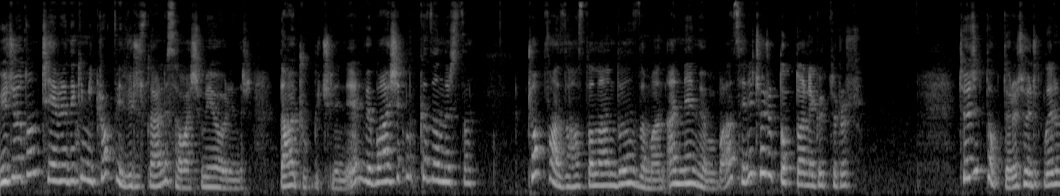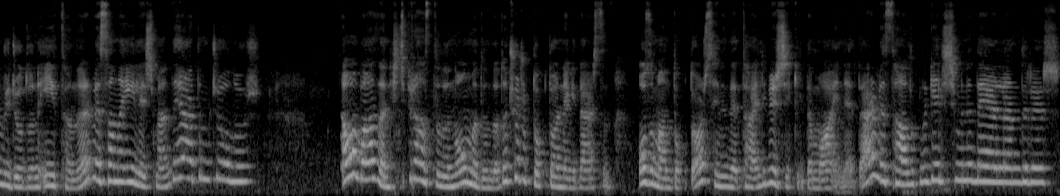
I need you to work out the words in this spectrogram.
Vücudun çevredeki mikrop ve virüslerle savaşmayı öğrenir. Daha çok güçlenir ve bağışıklık kazanırsın. Çok fazla hastalandığın zaman annen ve baban seni çocuk doktoruna götürür. Çocuk doktoru çocukların vücudunu iyi tanır ve sana iyileşmende yardımcı olur. Ama bazen hiçbir hastalığın olmadığında da çocuk doktoruna gidersin. O zaman doktor seni detaylı bir şekilde muayene eder ve sağlıklı gelişimini değerlendirir.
